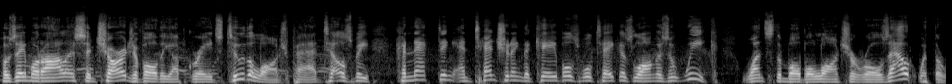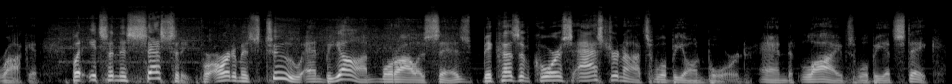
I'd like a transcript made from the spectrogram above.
Jose Morales, in charge of all the upgrades to the launch pad, tells me connecting and tensioning the cables will take as long as a week once the mobile launcher rolls out with the rocket. But it's a necessity for Artemis 2 and beyond, Morales says, because of course astronauts will be on board and lives will be at stake.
